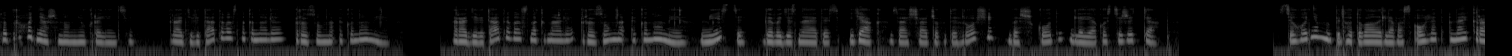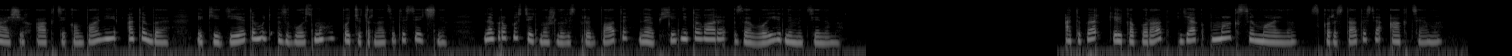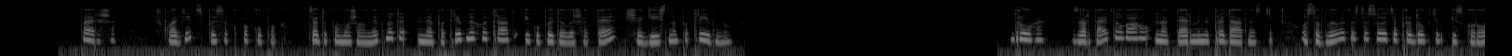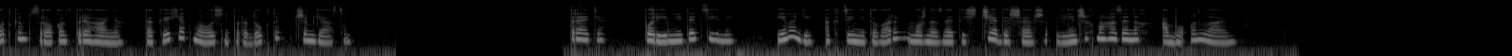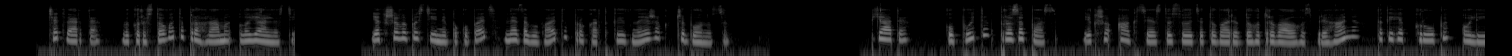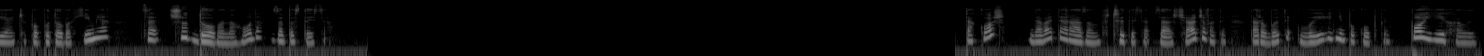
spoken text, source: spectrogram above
Доброго дня, шановні українці! Раді вітати вас на каналі Розумна економія. Раді вітати вас на каналі Розумна економія, місці, де ви дізнаєтесь, як заощаджувати гроші без шкоди для якості життя. Сьогодні ми підготували для вас огляд найкращих акцій компанії АТБ, які діятимуть з 8 по 14 січня. Не пропустіть можливість придбати необхідні товари за вигідними цінами. А тепер кілька порад, як максимально скористатися акціями. Перше. Складіть список покупок. Це допоможе уникнути непотрібних витрат і купити лише те, що дійсно потрібно. Друге. Звертайте увагу на терміни придатності. Особливо це стосується продуктів із коротким сроком зберігання, таких як молочні продукти чи м'ясо. Третє. Порівнюйте ціни. Іноді акційні товари можна знайти ще дешевше в інших магазинах або онлайн. Четверте. Використовуйте програми лояльності. Якщо ви постійний покупець, не забувайте про картки знижок чи бонуси. П'яте. Купуйте про запас. Якщо акція стосується товарів довготривалого зберігання, таких як крупи, олія чи побутова хімія, це чудова нагода запастися. Також давайте разом вчитися заощаджувати та робити вигідні покупки. Поїхали!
